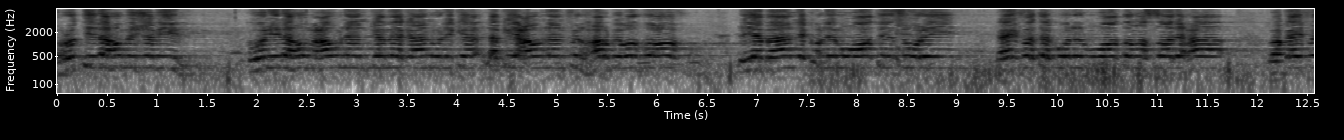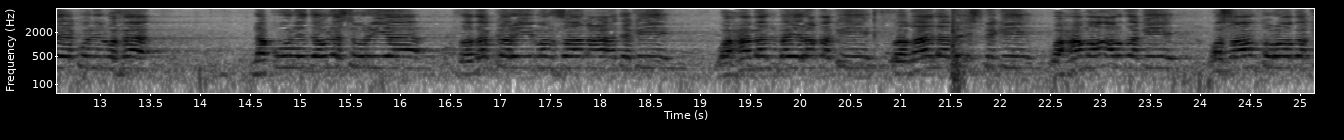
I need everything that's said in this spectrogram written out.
ردي لهم الجميل. كوني لهم عونا كما كانوا لك, لك عونا في الحرب والضعف. ليبان لكل مواطن سوري كيف تكون المواطنة الصالحة وكيف يكون الوفاء. نقول للدولة السورية تذكري من صان عهدك وحمل بيرقك وغال باسمك وحمى أرضك وصان ترابك.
